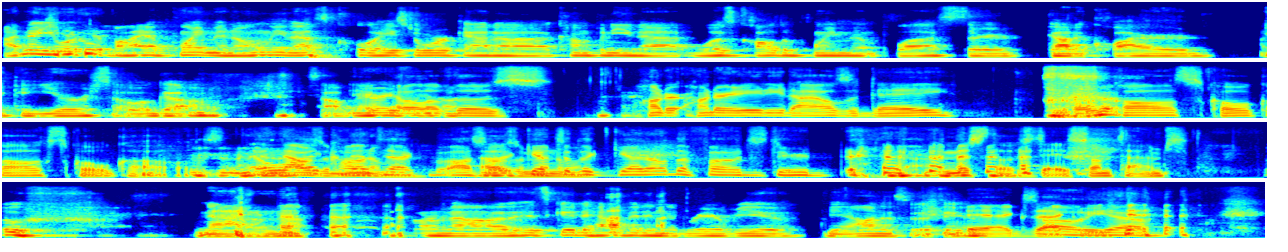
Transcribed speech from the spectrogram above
I know you worked at by appointment only. That's cool. I used to work at a company that was called Appointment Plus. They got acquired like a year or so ago. So Yeah, very gotta love those 100, 180 dials a day. Cold calls, cold calls, cold calls. And No that eye was a minimum. contact, Mazza. That was a Get to the get on the phones, dude. I miss those days sometimes. Oof. Nah, I don't know. I don't know. It's good to have it in the rear view. To be honest with you. Yeah, exactly. Oh, yeah.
